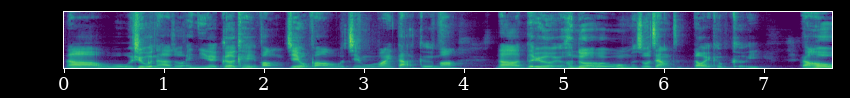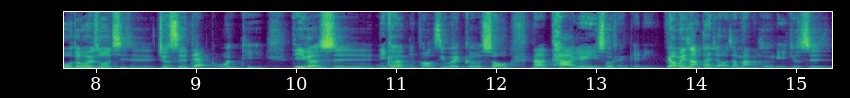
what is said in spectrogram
那我我去问他说，哎，你的歌可以放借我放我节目，帮你打歌吗？”那有很多人会问我们说：“这样子到底可不可以？”然后我都会说，其实就是两个问题。第一个是你可能你朋友是一位歌手，那他愿意授权给你，表面上看起来好像蛮合理，就是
